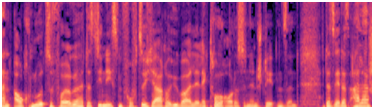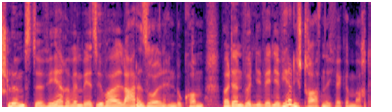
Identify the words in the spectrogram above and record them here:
dann auch nur zur Folge hat, dass die nächsten 50 Jahre überall Elektroautos in den Städten sind. Das wäre das Allerschlimmste, wäre, wenn wir jetzt überall Ladesäulen hinbekommen, weil dann würden, werden ja wieder die Straßen nicht weggemacht.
